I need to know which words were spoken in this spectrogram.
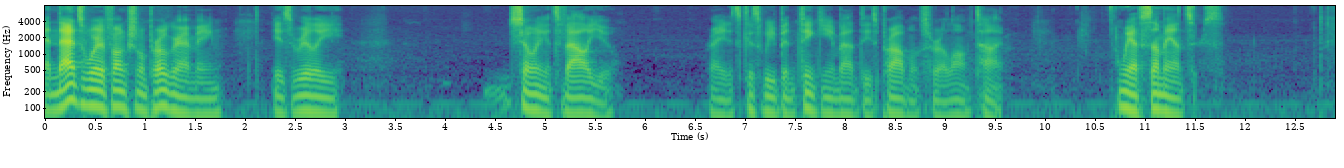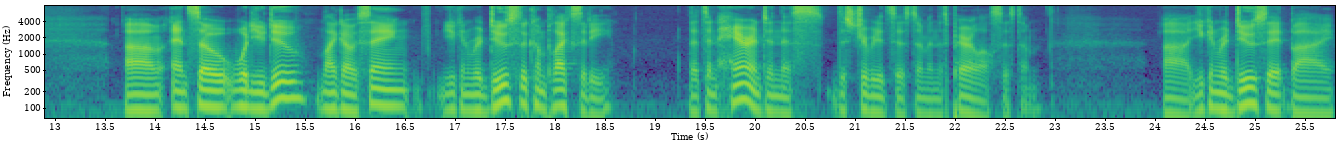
and that's where functional programming is really showing its value, right? It's because we've been thinking about these problems for a long time. We have some answers. Um, and so, what do you do? Like I was saying, you can reduce the complexity that's inherent in this distributed system, in this parallel system. Uh, you can reduce it by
